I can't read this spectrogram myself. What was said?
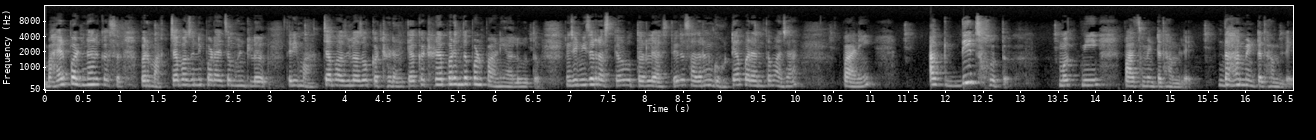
बाहेर पडणार कसं? बरं मागच्या बाजूनी पडायचं म्हटलं तरी मागच्या बाजूला जो कठडा आहे त्या कठड्यापर्यंत पण पाणी आलं होतं. म्हणजे मी जर रस्त्यावर उतरले असते तर साधारण घोट्यापर्यंत माझ्या पाणी अगदीच होतं. मग मी पाच मिनटं थांबले. दहा मिनटं थांबले.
